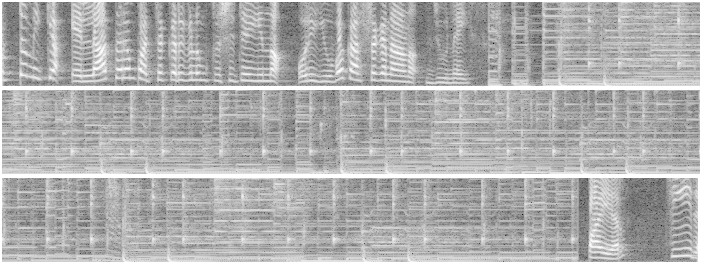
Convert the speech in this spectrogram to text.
ഒട്ടുമിക്ക എല്ലാത്തരം പച്ചക്കറികളും കൃഷി ചെയ്യുന്ന ഒരു യുവ കർഷകനാണ് ജുനൈസ്. പയർ ചീര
